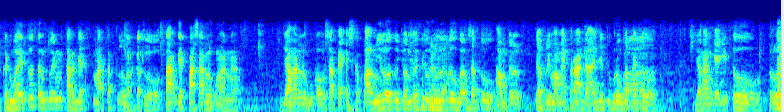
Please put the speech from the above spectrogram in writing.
kedua itu tentuin target market lu. market lo target pasar lu ke mana jangan lu buka usaha kayak es kepal Milo tuh contoh itu dulu tuh bangsa tuh hampir tiap 5 meter ada aja tuh gerobaknya Ah. tuh jangan kayak gitu terus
